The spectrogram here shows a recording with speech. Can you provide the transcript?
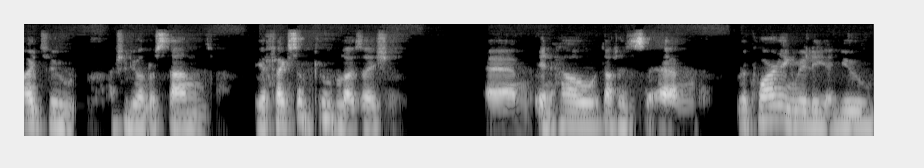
how to actually understand the effects of globalization um, in how that is um, requiring really a new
